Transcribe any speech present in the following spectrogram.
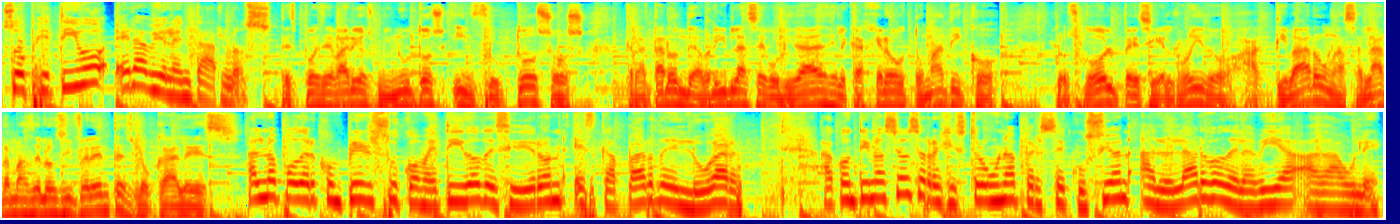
Su objetivo era violentarlo Después de varios minutos infructuosos, trataron de abrir las seguridades del cajero automático. Los golpes y el ruido activaron las alarmas de los diferentes locales. Al no poder cumplir su cometido, decidieron escapar del lugar. A continuación se registró una persecución a lo largo de la vía a Daule,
